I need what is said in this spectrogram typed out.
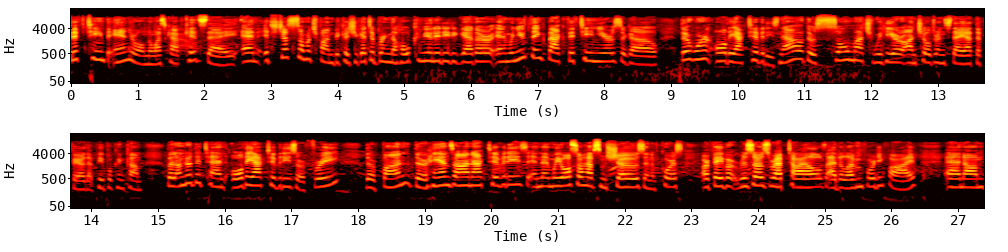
15th annual the West Cap Kids Day, and it's just so much fun because you get to bring the whole community together. And when you think back 15 years ago, there weren't all the activities. Now there's so much we hear on Children's Day at the fair that people can come. But under the tent, all the activities are free. They're fun, they're hands on activities, and then we also have some shows, and of course, our favorite Rizzo's Reptiles at 1145. And um,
